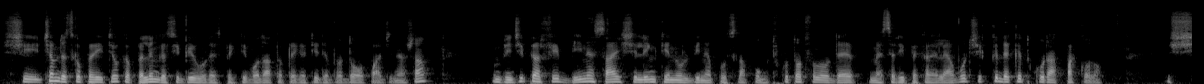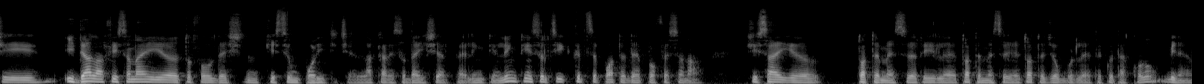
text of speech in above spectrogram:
Și ce am descoperit eu, că pe lângă CV-ul respectiv, odată pregătit de vreo două pagini așa, în principiu ar fi bine să ai și LinkedIn-ul bine pus la punct, cu tot felul de meserii pe care le-ai avut și cât de cât curat pe acolo. Și ideal ar fi să n-ai uh, tot felul de chestiuni politice la care să dai share pe LinkedIn. LinkedIn să-l ții cât se poate de profesional. Și să ai uh, toate meserile, toate meserile, toate joburile trecute acolo, bine,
